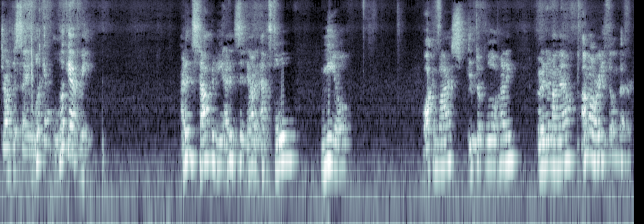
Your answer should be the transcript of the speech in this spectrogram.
Jonathan's saying, Look at look at me. I didn't stop and eat. I didn't sit down and have a full meal. Walking by, scooped up a little honey, put it in my mouth. I'm already feeling better.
